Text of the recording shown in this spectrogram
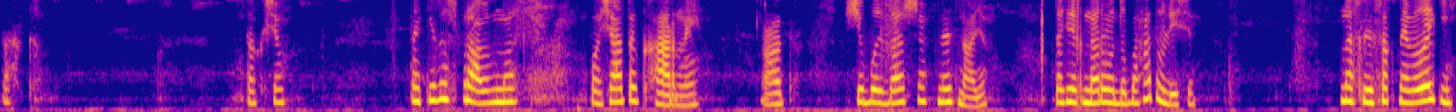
Так. Так що такі то справи в нас початок гарний. А от що буде далі, не знаю. Так як народу багато в лісі. У нас лісок невеликий,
